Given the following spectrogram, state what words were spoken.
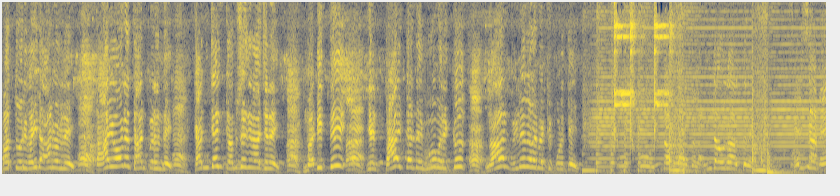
பத்தொரு வயது ஆனவனை. தாயோடு தான் பிறந்தேன். கஞ்சன் கம்சகராஜனை. மடித்து. என் தாய் தந்தை மூவருக்கும் ஆ. நான் விடுதலை பெற்று கொடுத்தேன் இந்த அவதாரத்துல இந்த அவதாரத்தில் சரி சாமி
